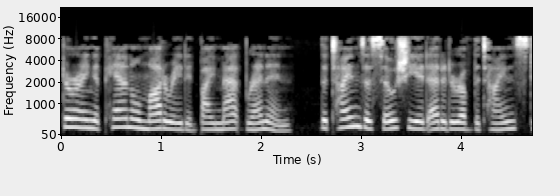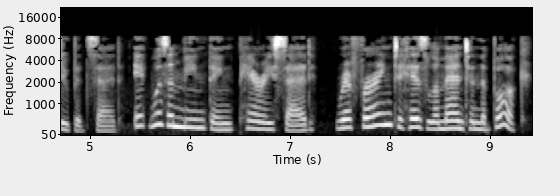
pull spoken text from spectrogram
during a panel moderated by Matt Brennan, the Times associate editor of the Times Stupid said, It was a mean thing, Perry said, referring to his lament in the book,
